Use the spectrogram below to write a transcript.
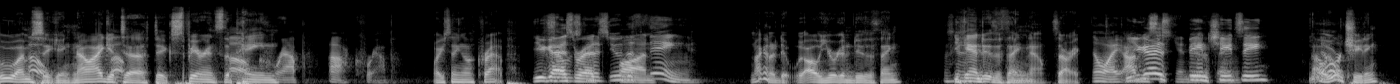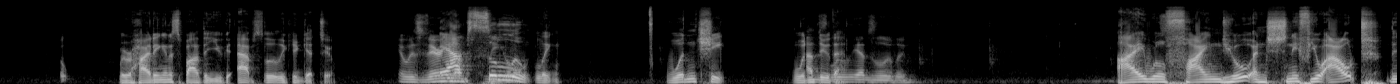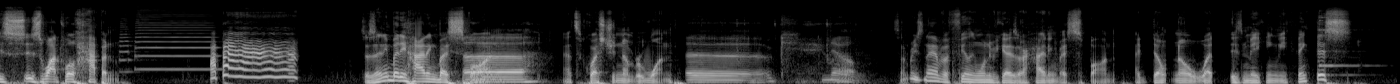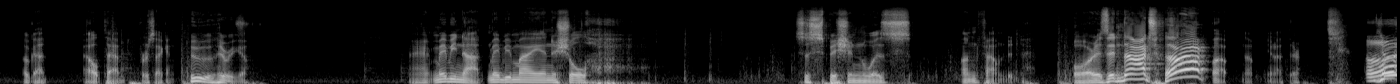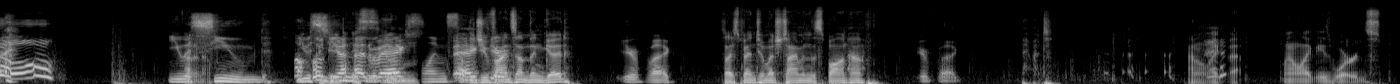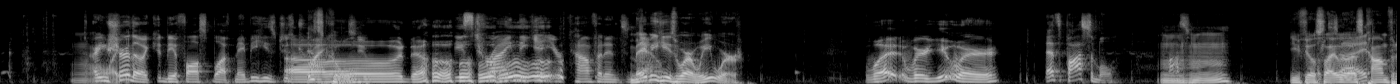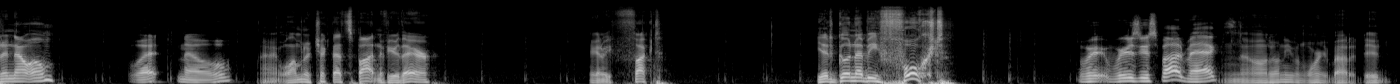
Ooh, I'm Oh. sinking. Now I get Oh. to, to experience the oh, pain. crap. Ah, crap. Why are you saying, oh crap? You guys was were gonna at do the thing. I'm not gonna do. Oh, you were gonna do the thing. You can't do the thing now. Sorry. No, I Are you guys can't do being the cheatsy? No, we were cheating. We were hiding in a spot that you absolutely could get to. It was very much legal. Absolutely. Wouldn't cheat. Wouldn't do that. Absolutely, absolutely. I will find you and sniff you out. This is what will happen. Ba-ba. So is anybody hiding by spawn? Uh, That's question number one. uh, okay. No. For some reason I have a feeling one of you guys are hiding by spawn. I don't know what is making me think this. Oh god. Alt tabbed for a second. Ooh, here we go. Alright, maybe not. Maybe my initial suspicion was unfounded. Or is it not? Ah! Oh, no, you're not there. Oh! You assumed. You Oh, assumed. God, this Max. explain Max. something. Did you find something good? You're fucked. So I spent too much time in the spawn, huh? You're fucked. Damn it. I don't like that. I don't like these words. Are you like sure it. though? It could be a false bluff. Maybe he's just Oh trying cool. no. to. He's trying to get your confidence. Maybe down. he's where we were. What? Where you were? That's possible. Mm-hmm. You feel slightly less confident now, Ohm? What? No. All right. Well, I'm gonna check that spot, and if you're there, you're gonna be fucked. You're gonna be fucked. Where? Where's your spot, Max? No, don't even worry about it, dude.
